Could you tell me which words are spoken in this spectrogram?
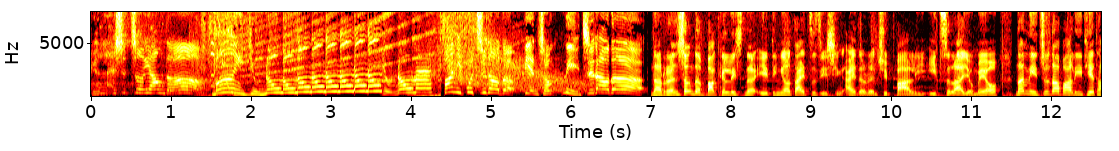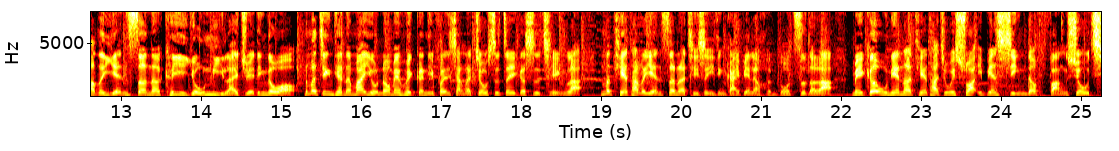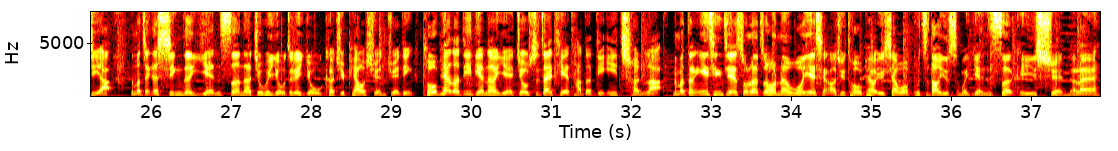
原来是这样的。My, you know, no, no, 不知道的变成你知道的。那人生的 bucket list 呢，一定要带自己心爱的人去巴黎一次啦，有没有？那你知道巴黎铁塔的颜色呢，可以由你来决定的哦。那么今天的 My You Know 妹会跟你分享的就是这个事情了。那么铁塔的颜色呢，其实已经改变了很多次的啦。每隔五年呢，铁塔就会刷一遍新的防锈器啊。那么这个新的颜色呢，就会由这个游客去票选决定。投票的地点呢，也就是在铁塔的第一层啦。那么等疫情结束了之后呢，我也想要去投票一下，我不知道有什么颜色可以选的嘞。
